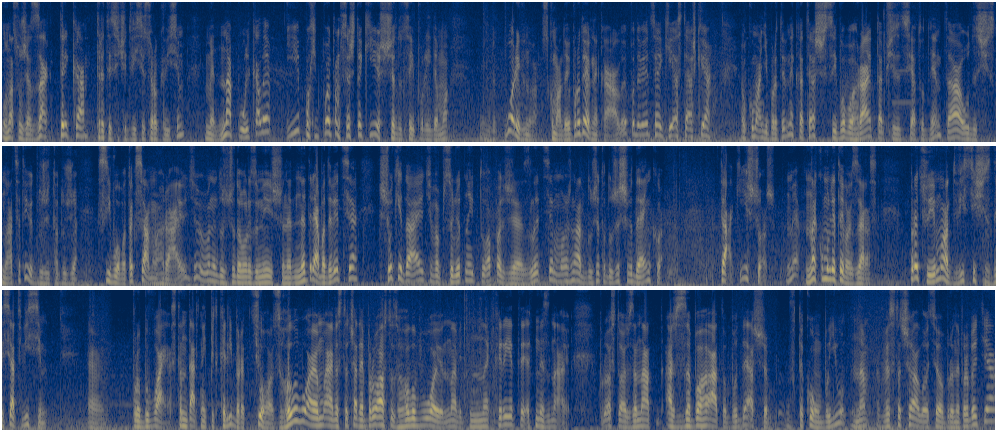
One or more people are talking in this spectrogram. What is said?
У нас уже за 3К 3248. Ми напулькали, і по хітпотам все ж таки ще до цієї пори йдемо порівну з командою противника. Але подивіться, які стежки в команді противника теж сейвово грають. Тап 61 та Удис 16 дуже та дуже сейвово так само грають. Вони дуже чудово розуміють, що не, не треба дивитися, що кидають в абсолютний топ, адже злитися можна дуже та дуже швиденько. Так, і що ж, ми на кумулятивах зараз працюємо. 268 е, пробиває стандартний підкалібр. Цього з головою має вистачати просто з головою, навіть накрити, не знаю. Просто аж занад, аж забагато буде, щоб в такому бою нам вистачало цього бронепробиття.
